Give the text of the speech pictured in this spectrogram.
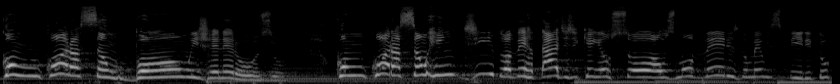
com um coração bom e generoso, com um coração rendido à verdade de quem eu sou, aos moveres do meu espírito,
